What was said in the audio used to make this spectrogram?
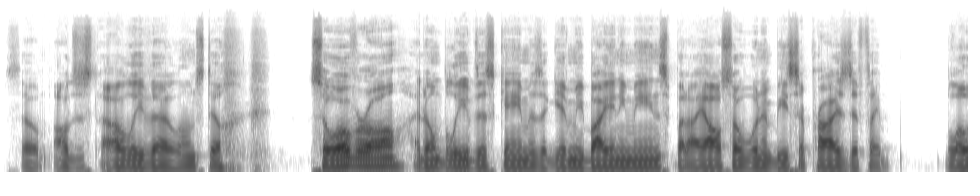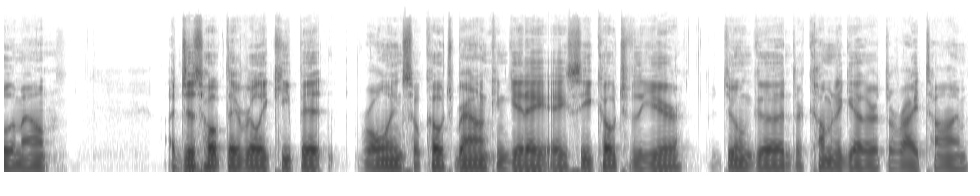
So I'll just, I'll leave that alone still. so overall, I don't believe this game is a give me by any means, but I also wouldn't be surprised if they blow them out. I just hope they really keep it rolling so Coach Brown can get AAC Coach of the Year They're doing good. They're coming together at the right time.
